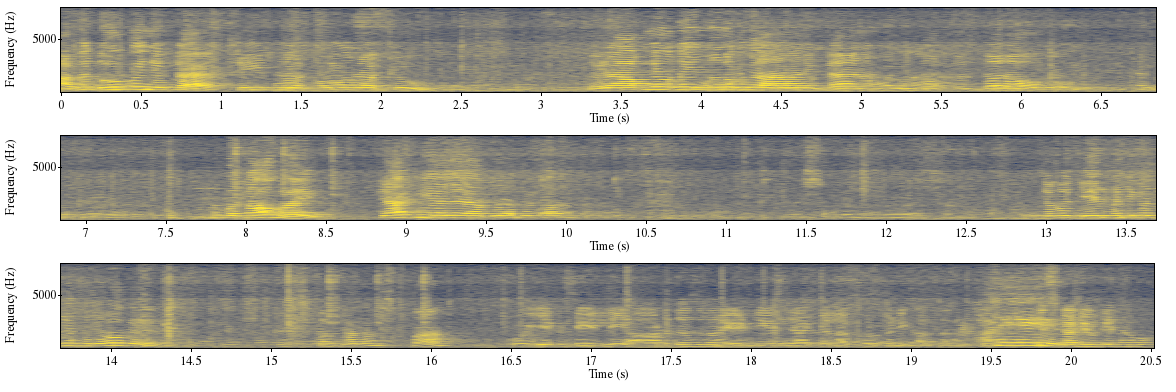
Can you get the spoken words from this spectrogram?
आपने दो को ही निपटाया three plus three plus two लेकिन आपने मतलब इन दोनों को भी आना निपटाया ना तो आप तो ज़्यादा हो गए। तो बताओ भाई क्या किया जाए आप लोगों के साथ? चलो जेल से निकल के सुधरोगे कम से कम हाँ? कोई एक डेली आठ दस बार एटीएम जाके लाखों रुपए निकालता था। अरे! किसका ड्यूटी था वो?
